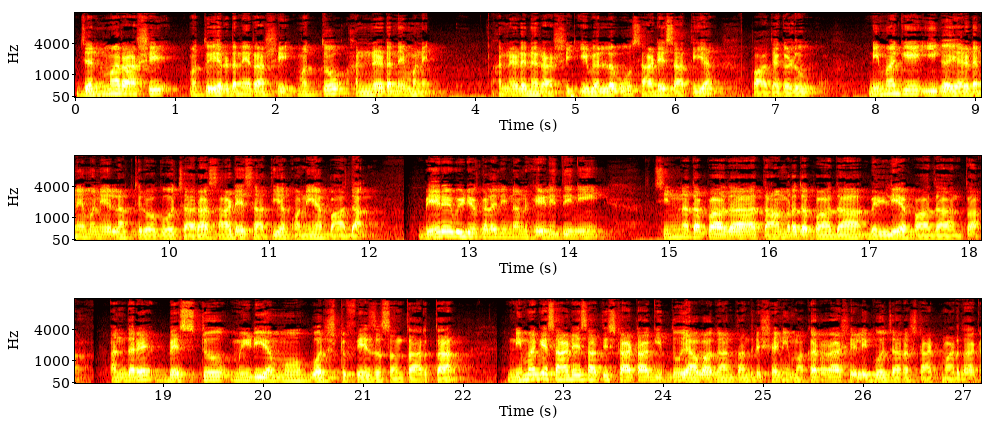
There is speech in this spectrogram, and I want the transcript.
ಜನ್ಮ ರಾಶಿ ಮತ್ತು ಎರಡನೇ ರಾಶಿ ಮತ್ತು ಹನ್ನೆರಡನೇ ಮನೆ, ಹನ್ನೆರಡನೇ ರಾಶಿ, ಇವೆಲ್ಲವೂ ಸಾಡೆ ಸಾತಿಯ ಪಾದಗಳು. ನಿಮಗೆ ಈಗ ಎರಡನೇ ಮನೆಯಲ್ಲಿ ಗೋಚಾರ ಸಾಡೆ ಸಾತಿಯ ಕೊನೆಯ ಪಾದ. ಬೇರೆ ವಿಡಿಯೋಗಳಲ್ಲಿ ನಾನು ಹೇಳಿದ್ದೀನಿ ಚಿನ್ನದ ಪಾದ, ತಾಮ್ರದ ಪಾದ, ಬೆಳ್ಳಿಯ ಪಾದ ಅಂತ. ಅಂದರೆ ಬೆಸ್ಟ್ ಮೀಡಿಯಮ್ ವರ್ಸ್ಟ್ ಫೇಸಸ್ ಅಂತ ಅರ್ಥ. ನಿಮಗೆ ಸಾಡೆ ಸಾತಿ ಸ್ಟಾರ್ಟ್ ಆಗಿದ್ದು ಯಾವಾಗ ಅಂತ ಅಂದ್ರೆ ಶನಿ ಮಕರ ರಾಶಿಯಲ್ಲಿ ಗೋಚಾರ ಸ್ಟಾರ್ಟ್ ಮಾಡಿದಾಗ.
